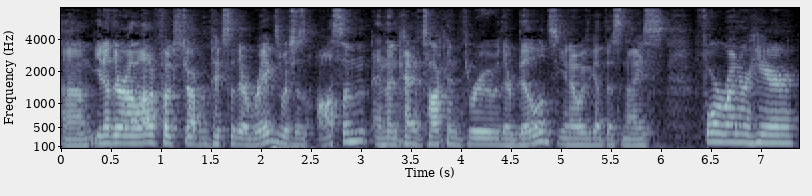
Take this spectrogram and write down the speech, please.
Um, you know, there are a lot of folks dropping pics of their rigs, which is awesome, and then kind of talking through their builds. You know, we've got this nice 4Runner here.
